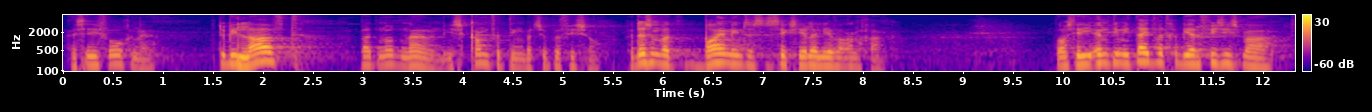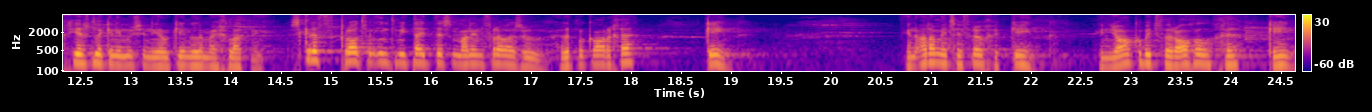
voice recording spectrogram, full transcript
Hy sê die volgende: To be loved but not known is comforting but superficial. Nou dis wat baie mense se seksuele lewe aangaan. Daar's hierdie intimiteit wat gebeur fisies, maar geestelik en emosioneel ken hulle my glad nie. Skrif praat van intimiteit tussen man en vrou as hoe hulle het mekaar geken. En Adam het sy vrou geken en Jakob het vir Rachel geken.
